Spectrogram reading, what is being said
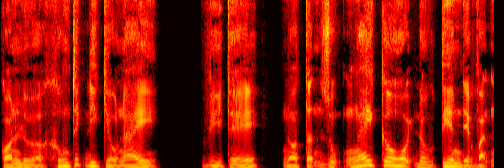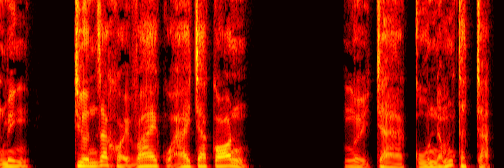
Con lửa không thích đi kiểu này, vì thế nó tận dụng ngay cơ hội đầu tiên để vặn mình, trườn ra khỏi vai của hai cha con. Người cha cố nắm thật chặt,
